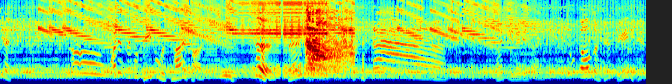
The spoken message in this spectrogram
shit. Oh, what is it with people with Tide Pods? Jesus, man. Ah! 1989. 2015, hit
